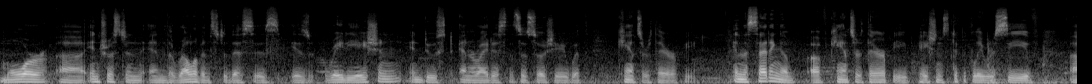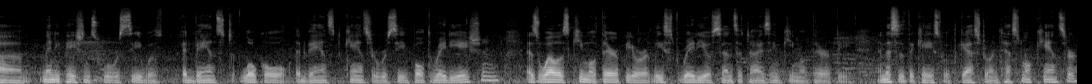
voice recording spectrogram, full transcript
more uh, interest in, and the relevance to this is, is radiation-induced enteritis that's associated with cancer therapy. In the setting of, of cancer therapy, patients typically receive, uh, many patients will receive with advanced, local advanced cancer receive both radiation as well as chemotherapy or at least radiosensitizing chemotherapy. And this is the case with gastrointestinal cancer.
